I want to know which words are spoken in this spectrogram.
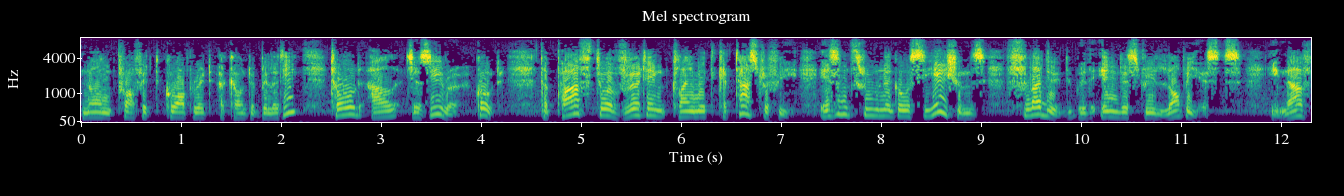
non-profit Corporate Accountability, told Al Jazeera, quote, the path to averting climate catastrophe isn't through negotiations flooded with industry lobbyists. Enough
